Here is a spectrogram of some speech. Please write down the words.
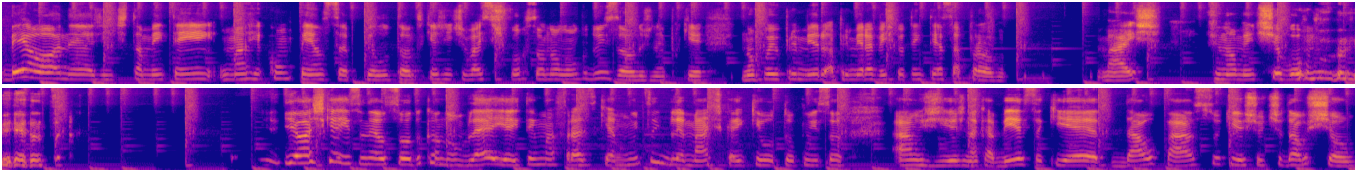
BO, né? A gente também tem uma recompensa pelo tanto que a gente vai se esforçando ao longo dos anos, né? Porque não foi o primeiro, a primeira vez que eu tentei essa prova. Mas finalmente chegou o momento. E eu acho que é isso, né? Eu sou do candomblé e aí tem uma frase que é muito emblemática e que eu tô com isso há uns dias na cabeça, que é dá o passo que Exu te dá o chão.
